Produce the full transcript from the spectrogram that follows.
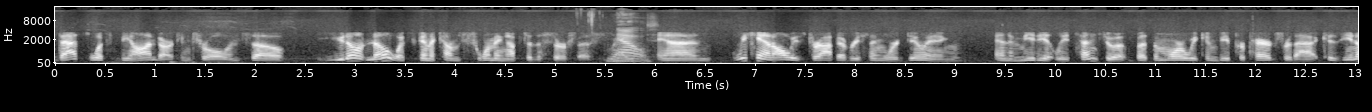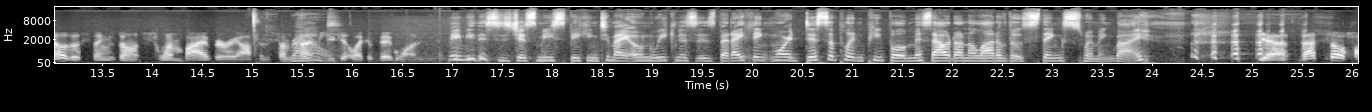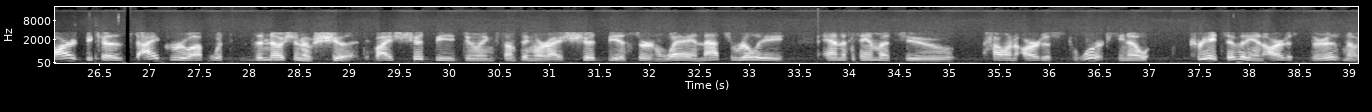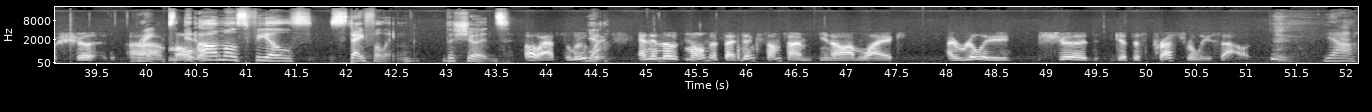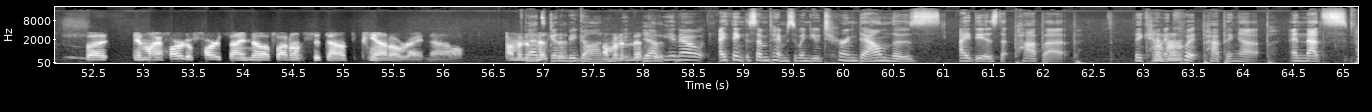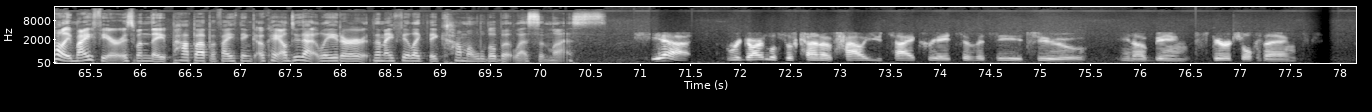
That's what's beyond our control. And so you don't know what's going to come swimming up to the surface. No. And we can't always drop everything we're doing and immediately tend to it, but the more we can be prepared for that, because you know those things don't swim by very often. Sometimes Right. you get like a big one. Maybe this is just me speaking to my own weaknesses, but I think more disciplined people miss out on a lot of those things swimming by. yeah, that's so hard because I grew up with the notion of should. If I should be doing something or I should be a certain way, and that's really anathema to how an artist works. You know, creativity and artists, there is no should. right. Uh, it almost feels stifling, the shoulds. Oh, absolutely. Yeah. And in those moments, I think sometimes, you know, I'm like, I really should get this press release out. Yeah. But in my heart of hearts, I know if I don't sit down at the piano right now, I'm going to That's miss gonna it. be gone. I'm going to miss Yep. it. You know, I think sometimes when you turn down those ideas that pop up, they kind of Mhm. quit popping up. And that's probably my fear is when they pop up, if I think, okay, I'll do that later, then I feel like they come a little bit less and less. Yeah, regardless of kind of how you tie creativity to, you know, being spiritual thing,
